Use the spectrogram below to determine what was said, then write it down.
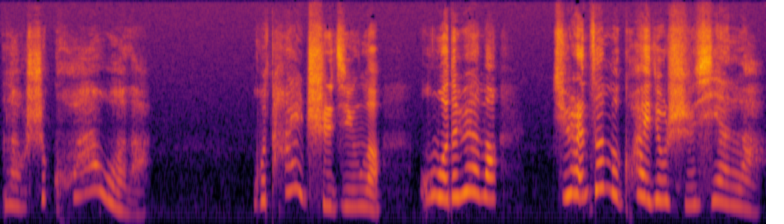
老师夸我了，我太吃惊了。我的愿望居然这么快就实现了。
